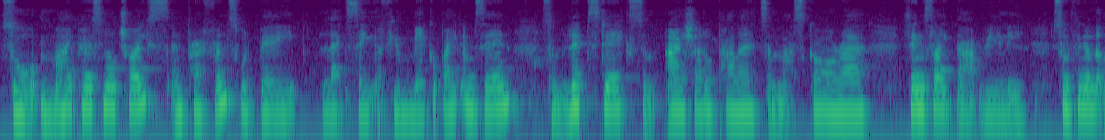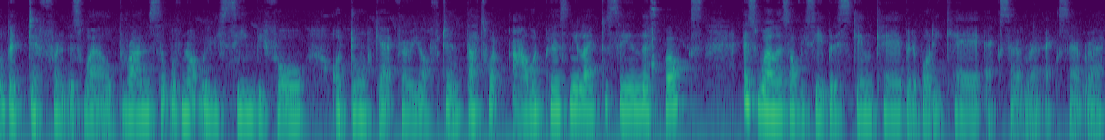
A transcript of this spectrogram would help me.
So my personal choice and preference would be, let's say, a few makeup items in, some lipsticks, some eyeshadow palettes, and mascara, things like that really. Something a little bit different as well, brands that we've not really seen before or don't get very often. That's what I would personally like to see in this box as well as obviously a bit of skincare, a bit of body care, etc, etc.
